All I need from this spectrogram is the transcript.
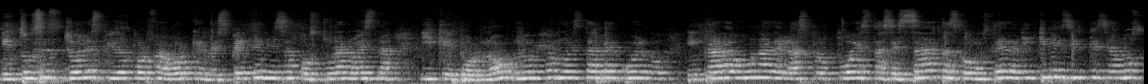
Y entonces yo les pido por favor que respeten esa postura nuestra y que por no, no por no estar de acuerdo en cada una de las propuestas exactas como ustedes aquí, quiere decir que seamos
